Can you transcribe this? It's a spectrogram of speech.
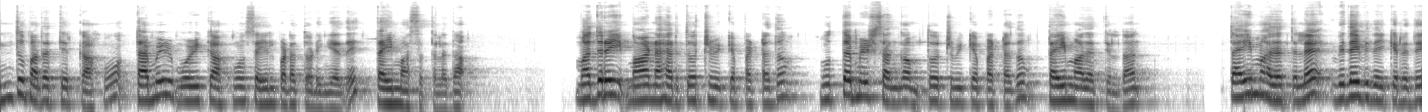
இந்து மதத்திற்காகவும் தமிழ் மொழிக்காகவும் செயல்பட தொடங்கியது தை மாதத்தில் தான். மதுரை மாநகர் தோற்றுவிக்கப்பட்டதும் முத்தமிழ் சங்கம் தோற்றுவிக்கப்பட்டதும் தை மாதத்தில்தான் தை மாதத்தில் விதை விதைக்கிறது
